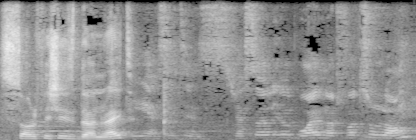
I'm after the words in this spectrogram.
Saltfish is done, right? Yes, it is. Just a little boil, not for too long.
